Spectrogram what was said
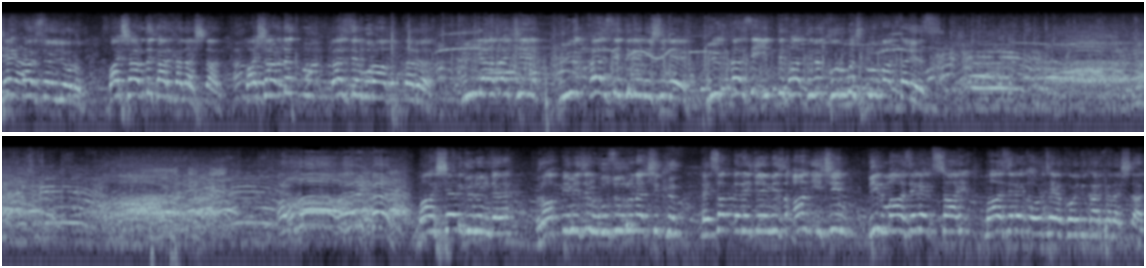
Tekrar söylüyorum. Başardık arkadaşlar. Başardık bu Gazze murabıtları. Dünyadaki Büyük Gazze direnişini, Büyük Gazze ittifakını kurmuş bulunmaktayız. Mahşer gününde Rabbimizin huzuruna çıkıp hesap vereceğimiz an için bir mazeret sahip mazeret ortaya koyduk arkadaşlar.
